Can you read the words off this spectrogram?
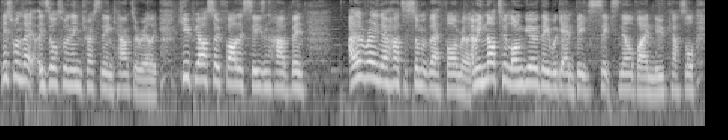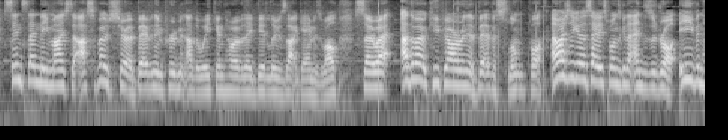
this one is also an interesting encounter, really. QPR so far this season have been I don't really know how to sum up their form really. I mean, not too long ago they were getting beat 6-0 by Newcastle. Since then they managed to, I suppose, show a bit of an improvement at the weekend. However, they did lose that game as well. So uh, at the moment, QPR are in a bit of a slump. But I'm actually going to say this one's going to end as a draw, even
